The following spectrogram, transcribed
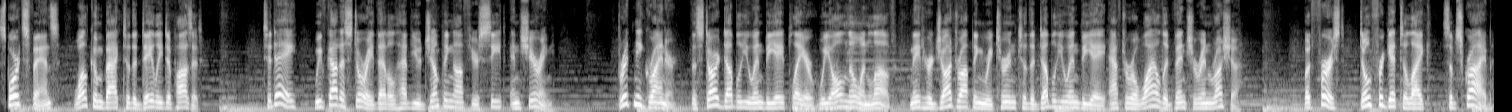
Sports fans, welcome back to the Daily Deposit. Today, we've got a story that'll have you jumping off your seat and cheering. Brittney Griner, the star WNBA player we all know and love, made her jaw dropping return to the WNBA after a wild adventure in Russia. But first, don't forget to like, subscribe,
